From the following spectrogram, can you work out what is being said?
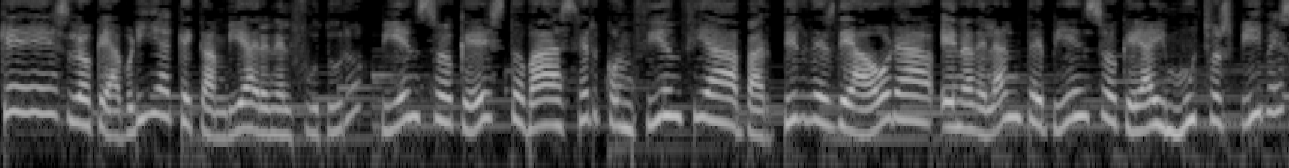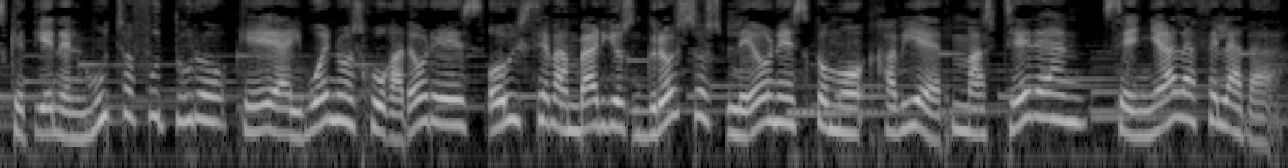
¿Qué es lo que habría que cambiar en el futuro? Pienso que esto va a ser conciencia a partir desde ahora, en adelante pienso que hay muchos pibes que tienen mucho futuro, que hay buenos jugadores, hoy se van varios grosos leones como Javier Mascherano, señala Celada.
